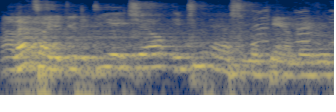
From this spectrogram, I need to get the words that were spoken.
Now that's how you do the DHL International Cam, baby.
